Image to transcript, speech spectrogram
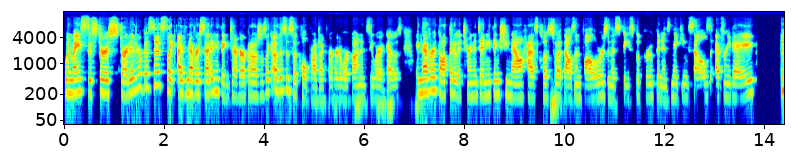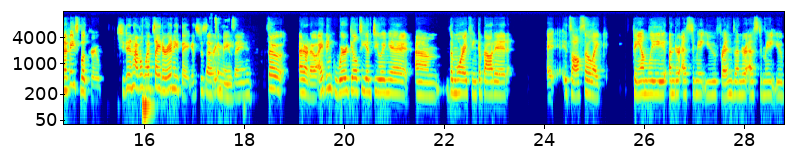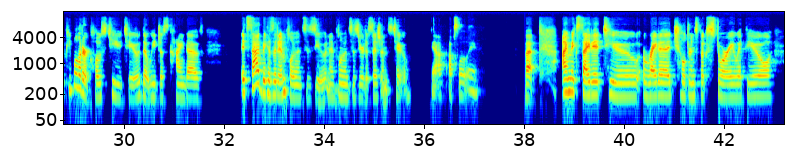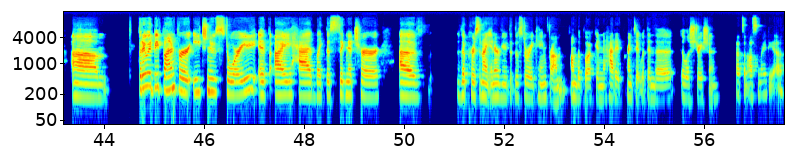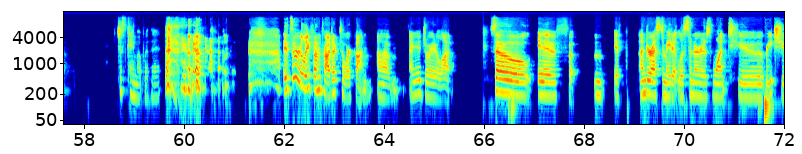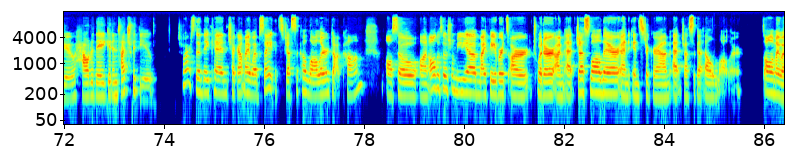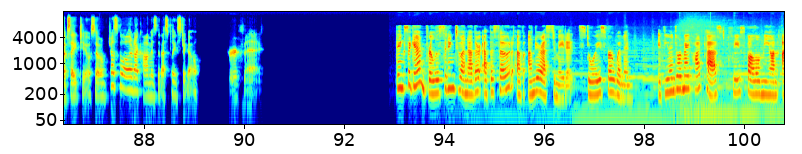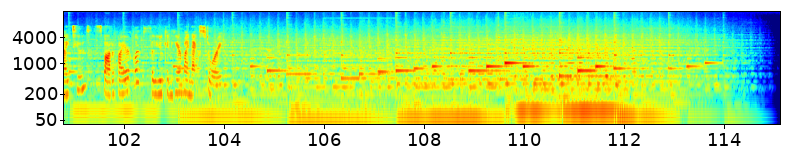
when my sister started her business like i've never said anything to her but i was just like oh this is a cool project for her to work on and see where it goes. I never thought that it would turn into anything. She now has close to a thousand followers in this facebook group and is making sales every day. In a facebook group she didn't have a website or anything. It's just that's crazy. amazing. So I don't know. I think we're guilty of doing it. Um, the more I think about it, it's also like family underestimate you, friends underestimate you, people that are close to you too, that we just kind of, it's sad because it influences you and influences your decisions too. Yeah, absolutely. But I'm excited to write a children's book story with you. Um, but it would be fun for each new story if I had like the signature of the person I interviewed that the story came from on the book and had it printed within the illustration. That's an awesome idea. Just came up with it. it's a really fun project to work on. Um, I enjoy it a lot. So if if underestimated listeners want to reach you, how do they get in touch with you? Sure. So they can check out my website. It's jessicalawler.com. Also on all the social media, my favorites are Twitter. I'm at Jess Law there and Instagram at Jessica L. Lawler. It's all on my website too. So jessicalawler.com is the best place to go. Perfect. Thanks again for listening to another episode of Underestimated Stories for Women. If you enjoy my podcast, please follow me on iTunes, Spotify, or Clips so you can hear my next story.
